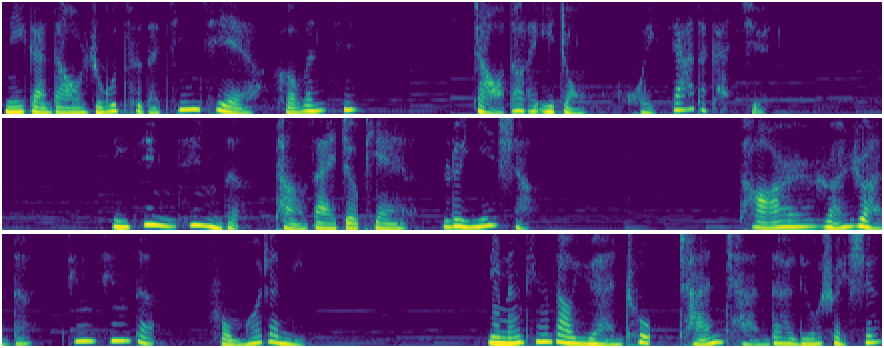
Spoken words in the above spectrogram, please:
你感到如此的亲切和温馨，找到了一种回家的感觉。你静静地躺在这片绿荫上。草儿软软的，轻轻的抚摸着你。你能听到远处潺潺的流水声，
